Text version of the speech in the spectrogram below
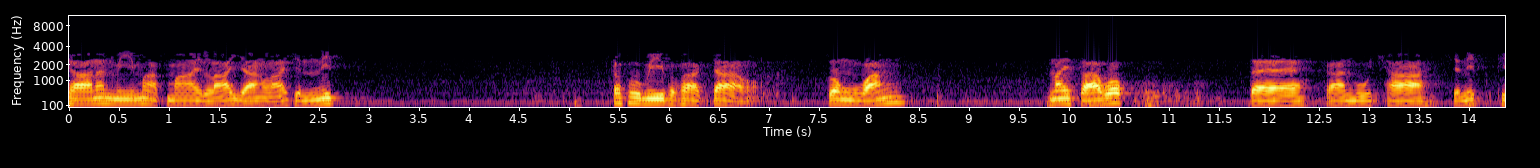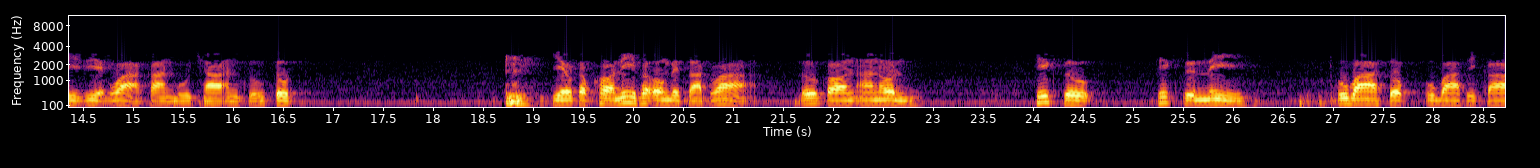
ชานั้นมีมากมายหลายอย่างหลายชนิด พระผู้มีพระภาคเจ้า ทรงหวัง ในสาวก แต่การบูชาชนิดที่เรียกว่าการบูชาอันสูงสุด เกี่ยวกับข้อนี้พระองค์ได้ตรัสว่า ดูก่อนอานนท์ภิกษุภิกษุณีอุบาสกอุบาสิกา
